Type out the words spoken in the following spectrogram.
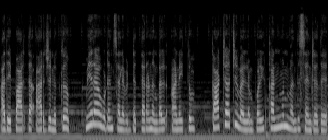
அதை பார்த்த அர்ஜுனுக்கு மீராவுடன் செலவிட்ட தருணங்கள் அனைத்தும் காற்றாற்று வெள்ளம் போல் கண்முன் வந்து சென்றது.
